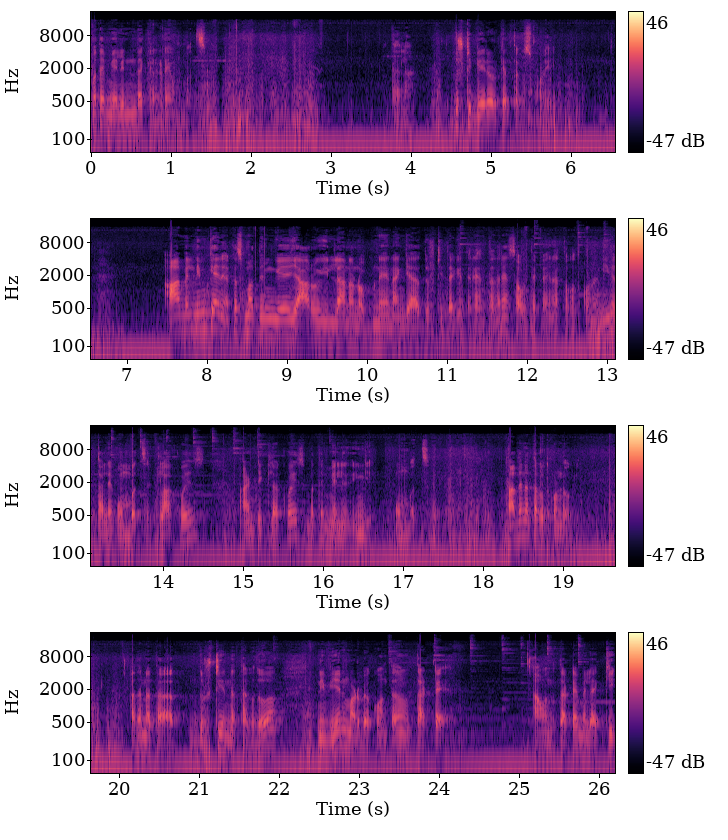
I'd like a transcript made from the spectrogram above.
ಮತ್ತು ಮೇಲಿನಿಂದ ಕೆಳಗಡೆ ಒಂಬತ್ತು. ಅದಲ್ಲ ದೃಷ್ಟಿ ಬೇರೆಯವ್ರ ಕೆಲ ತೆಗೆಸ್ಕೊಳ್ಳಿ. ಆಮೇಲೆ ನಿಮಗೆ ಅಕಸ್ಮಾತ್ ನಿಮಗೆ ಯಾರೂ ಇಲ್ಲ, ನಾನು ಒಬ್ಬನೇ ನನಗೆ ಯಾರು ದೃಷ್ಟಿ ತೆಗಿತಾರೆ ಅಂತಂದರೆ ಸೌತೆಕಾಯಿನ ತೆಗೆದುಕೊಂಡು ನೀವೇ ತಲೆಗೆ ಒಂಬತ್ತು ಸರಿ ಕ್ಲಾಕ್ ವೈಸ್ ಆಂಟಿ ಕ್ಲಾಕ್ ವೈಸ್ ಮತ್ತು ಮೇಲೆ ಹಿಂಗೆ ಒಂಬತ್ತು. ಸರಿ ಅದನ್ನು ತೆಗೆದುಕೊಂಡು ಹೋಗಿ. ಅದನ್ನು ತ, ದೃಷ್ಟಿಯನ್ನು ತೆಗೆದು ನೀವೇನು ಮಾಡಬೇಕು ಅಂತ ತಟ್ಟೆ, ಆ ಒಂದು ತಟ್ಟೆ ಮೇಲೆ ಅಕ್ಕಿ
